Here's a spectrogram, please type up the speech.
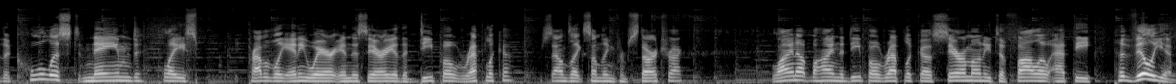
the coolest named place probably anywhere in this area, the Depot Replica. Sounds like something from Star Trek. Line up behind the Depot Replica, ceremony to follow at the Pavilion,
